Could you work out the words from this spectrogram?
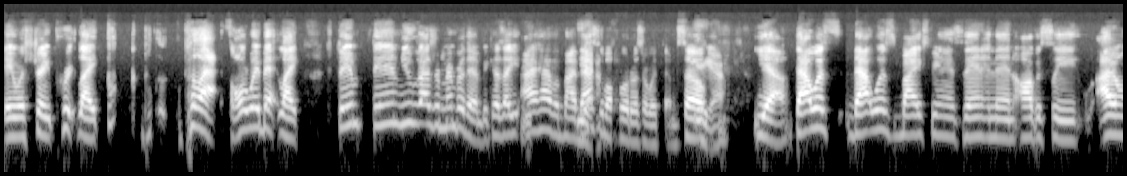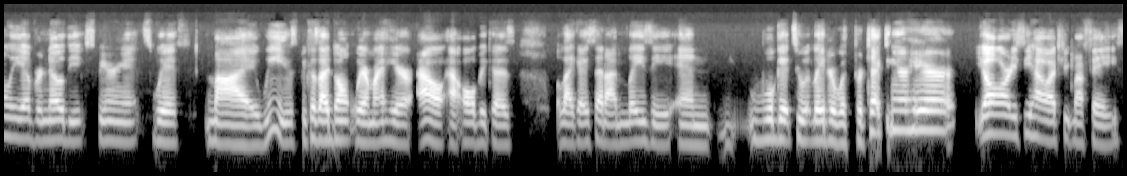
they were straight, pre- like plaits all the way back, like thin, thin. You guys remember them because I, I have my Yeah. basketball photos are with them. So yeah. yeah that was that was my experience then and then obviously i only ever know the experience with my weaves because i don't wear my hair out at all because like i said i'm lazy and we'll get to it later with protecting your hair y'all already see how i treat my face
